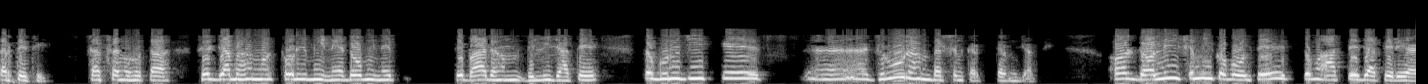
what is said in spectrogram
करते थे। सत्संग होता, फिर जब हम थोड़ी महीने, दो महीने के बाद हम दिल्ली जाते तो गुरु जी के ज़रूर हम दर्शन कर, करने जाते। और डॉली शमी को बोलते, तुम आते जाते रहा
